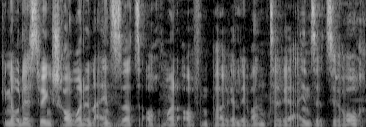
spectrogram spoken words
Genau deswegen schrauben wir den Einsatz auch mal auf ein paar relevantere Einsätze hoch.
